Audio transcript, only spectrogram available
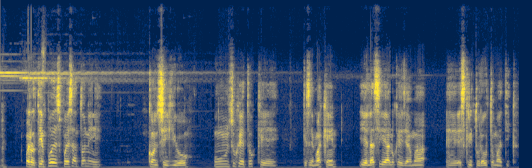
bueno, tiempo después Anthony consiguió un sujeto que, que se llama Ken y él hacía lo que se llama eh, escritura automática,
